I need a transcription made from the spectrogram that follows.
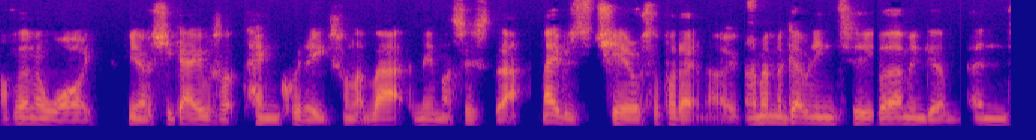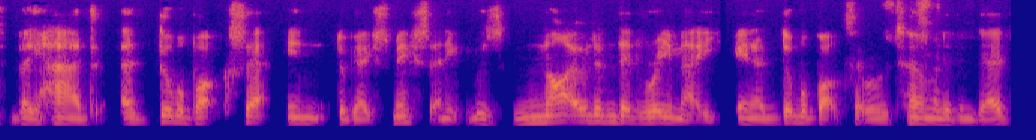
I don't know why. You know, she gave us like 10 quid each, something like that, me and my sister. Maybe just cheer us up, I don't know. I remember going into Birmingham and they had a double box set in WH Smith's and it was Night of the Living Dead remake in a double box set with Return of the Living Dead.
